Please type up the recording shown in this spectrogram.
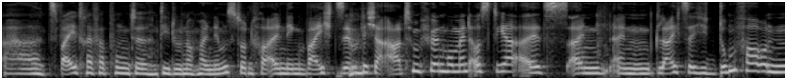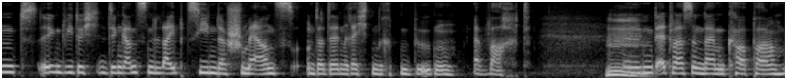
äh, zwei Trefferpunkte, die du nochmal nimmst und vor allen Dingen weicht sämtlicher Atem für einen Moment aus dir, als ein, ein gleichzeitig dumpfer und irgendwie durch den ganzen Leib ziehender Schmerz unter deinen rechten Rippenbögen erwacht. Irgendetwas in deinem Körper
